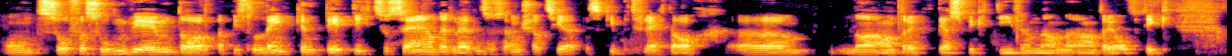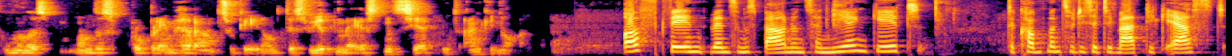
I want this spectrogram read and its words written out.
Und so versuchen wir eben da ein bisschen lenkend tätig zu sein und den Leuten zu sagen, schaut her, es gibt vielleicht auch äh, noch eine andere Perspektive und eine andere Optik, um an das, an das Problem heranzugehen. Und das wird meistens sehr gut angenommen. Oft, wenn es ums Bauen und Sanieren geht, da kommt man zu dieser Thematik erst,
